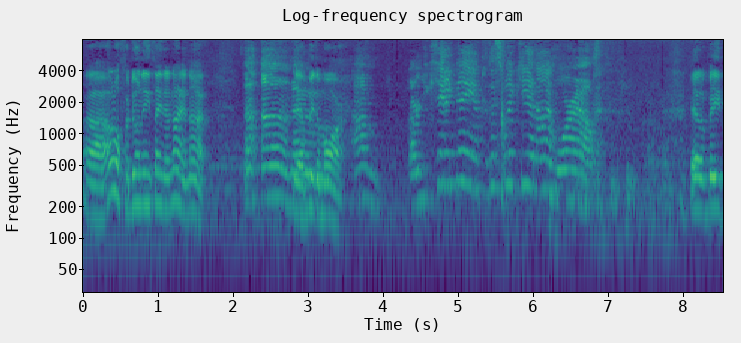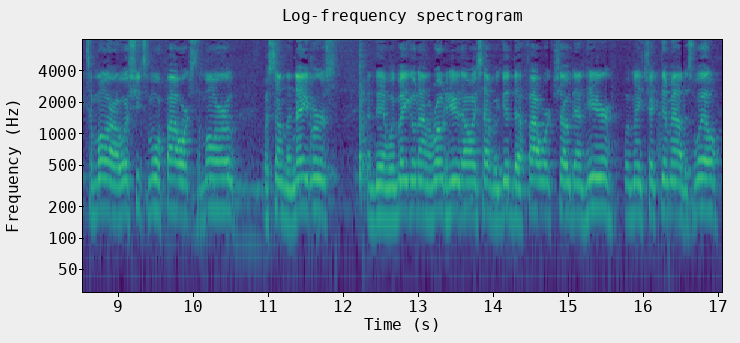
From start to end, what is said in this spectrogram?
Uh, I don't know if we're doing anything tonight or not. Uh-uh, no. Yeah, it'll be tomorrow. I'm, are you kidding me? After this weekend, I'm wore out. It'll be tomorrow. We'll shoot some more fireworks tomorrow with some of the neighbors. And then we may go down the road here. They always have a good uh, fireworks show down here. We may check them out as well.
